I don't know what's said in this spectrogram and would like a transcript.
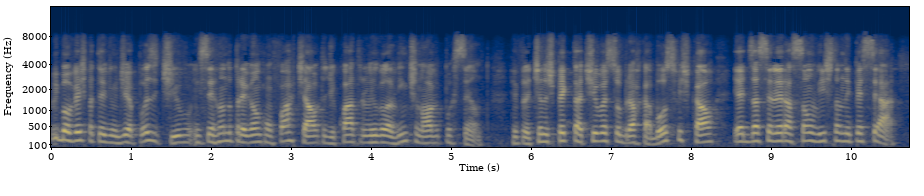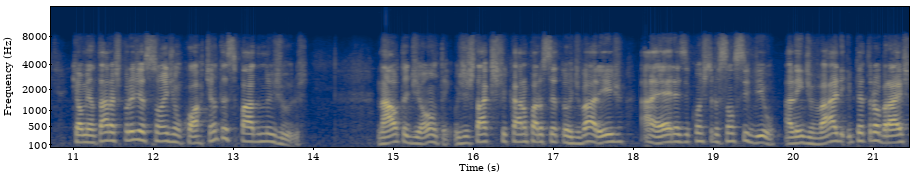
O Ibovespa teve um dia positivo, encerrando o pregão com forte alta de 4,29%, refletindo expectativas sobre o arcabouço fiscal e a desaceleração vista no IPCA, que aumentaram as projeções de um corte antecipado nos juros. Na alta de ontem, os destaques ficaram para o setor de varejo, aéreas e construção civil, além de Vale e Petrobras,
